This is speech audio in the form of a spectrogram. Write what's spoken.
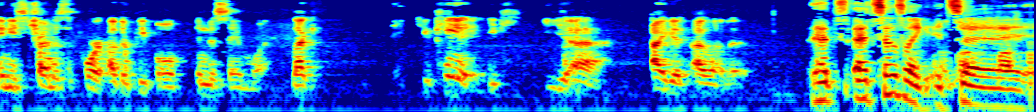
and he's trying to support other people in the same way. Like you can't. You, yeah, I get. I love it. that's that sounds like it's Love a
